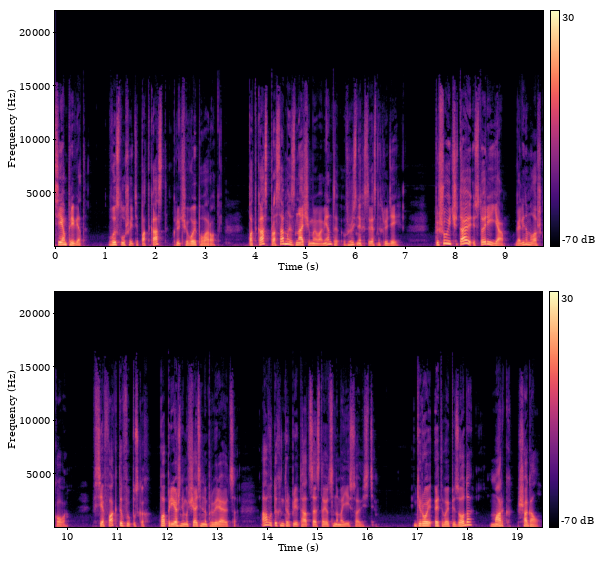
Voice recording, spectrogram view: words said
Всем привет! Вы слушаете подкаст «Ключевой поворот». Подкаст про самые значимые моменты в жизнях известных людей. Пишу и читаю истории я, Галина Малашкова. Все факты в выпусках по-прежнему тщательно проверяются, а вот их интерпретация остается на моей совести. Герой этого эпизода – Марк Шагал.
